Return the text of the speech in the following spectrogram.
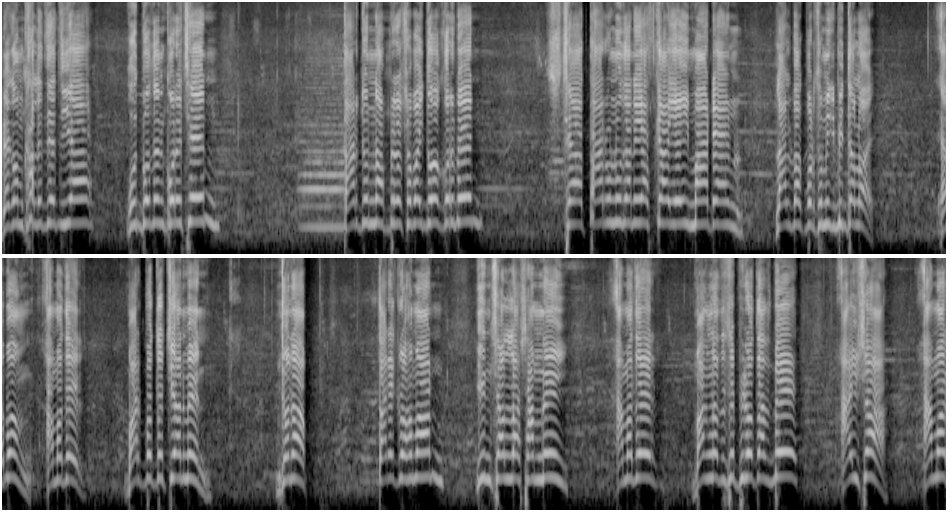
বেগম খালেদা জিয়া উদ্বোধন করেছেন। তার জন্য আপনারা সবাই দোয়া করবেন। তার অনুদানে আজকে এই মাঠ and লালবাগ প্রাথমিক বিদ্যালয়। এবং আমাদের ভারপ্রাপ্ত চেয়ারম্যান জনাব তারেক রহমান, ইনশাল্লাহ সামনেই আমাদের বাংলাদেশে ফেরত আসবে। আইসা আমার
